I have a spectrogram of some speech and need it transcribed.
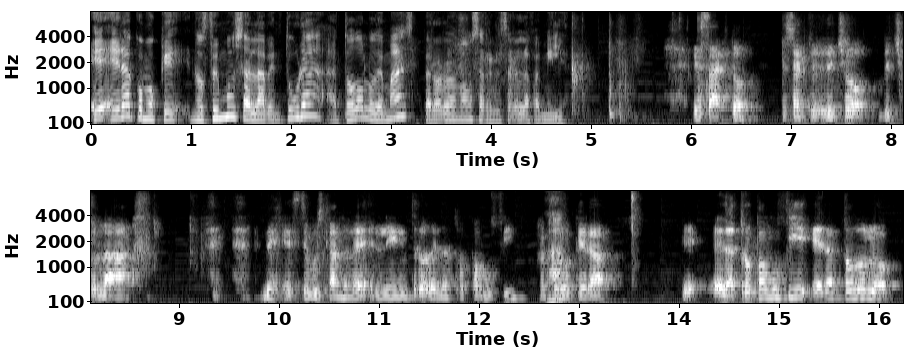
E- Era como que nos fuimos a la aventura, a todo lo demás, pero ahora vamos a regresar a la familia. exacto, exacto. De hecho, de hecho la, de- estoy buscándole el intro de la tropa Goofy. Recuerdo Ah. que era, eh, la tropa Goofy era todo lo,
